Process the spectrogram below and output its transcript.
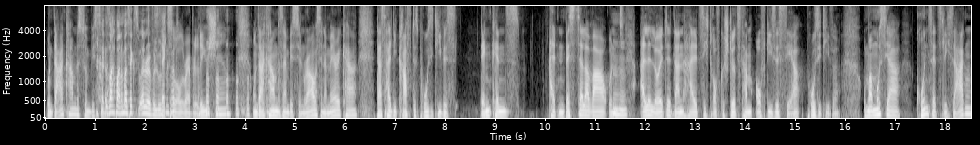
Und da kam das so ein bisschen. Sag mal nochmal Sexual Revolution. Sexual Revolution. Und da kam das ein bisschen raus in Amerika, dass halt die Kraft des positives Denkens halt ein Bestseller war und alle Leute dann halt sich drauf gestürzt haben auf dieses sehr positive. Und man muss ja grundsätzlich sagen,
